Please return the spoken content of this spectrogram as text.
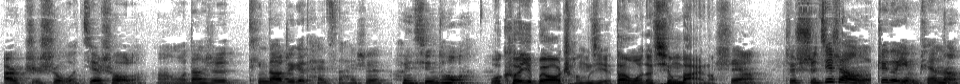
而只是我接受了啊！我当时听到这个台词还是很心痛。我可以不要成绩，但我的清白呢？是呀，就实际上这个影片呢，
